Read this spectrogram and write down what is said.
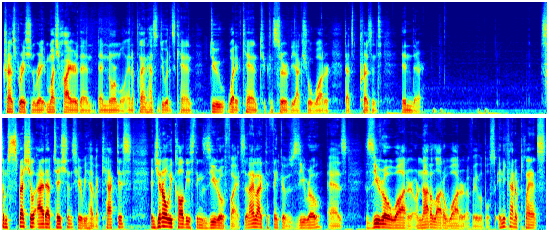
transpiration rate much higher than, than normal. And a plant has to do what it can, do what it can to conserve the actual water that's present in there. Some special adaptations. Here we have a cactus. In general, we call these things xerophytes. And I like to think of zero as zero water or not a lot of water available. So any kind of plants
